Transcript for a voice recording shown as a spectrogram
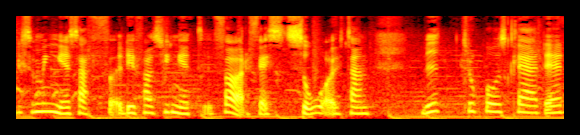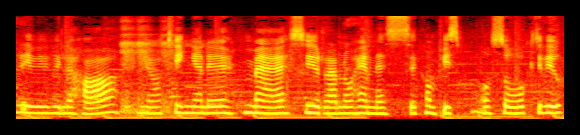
liksom inget så här, det fanns ju inget förfest så utan vi drog på oss kläder, det vi ville ha. Jag tvingade med syrran och hennes kompis och så åkte vi upp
